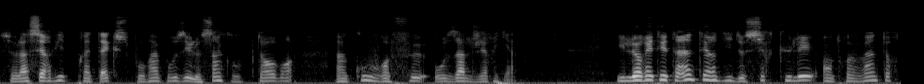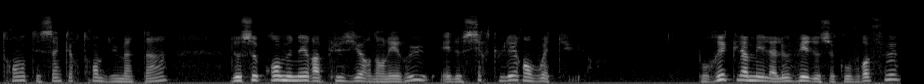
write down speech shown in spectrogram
Cela servit de prétexte pour imposer le 5 octobre un couvre-feu aux Algériens. Il leur était interdit de circuler entre 20h30 et 5h30 du matin, de se promener à plusieurs dans les rues et de circuler en voiture. Pour réclamer la levée de ce couvre-feu,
